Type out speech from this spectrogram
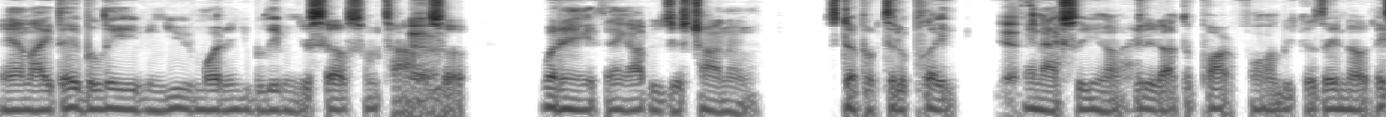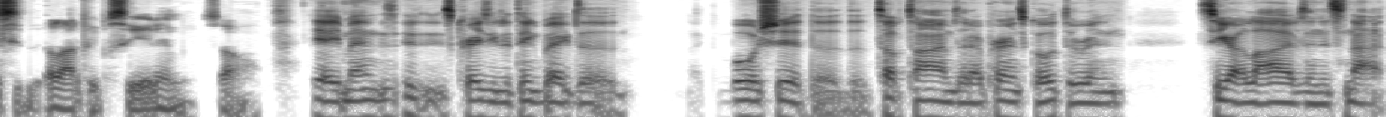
and like they believe in you more than you believe in yourself sometimes. Yeah. So more than anything, I'll be just trying to step up to the plate Yeah. and actually, you know, hit it out the park for them because they know they see a lot of people see it in me. So yeah, man, it's, it's crazy to think back to like the bullshit, the the tough times that our parents go through and see our lives, and it's not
